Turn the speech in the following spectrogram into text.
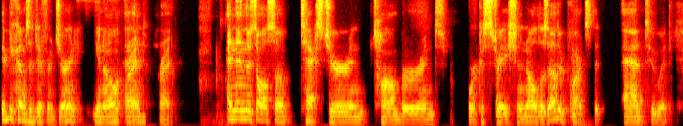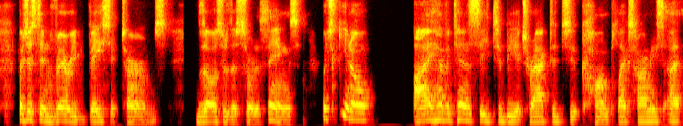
it becomes a different journey you know right, and right. and then there's also texture and timbre and orchestration and all those other parts that add to it but just in very basic terms those are the sort of things which you know i have a tendency to be attracted to complex harmonies uh,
